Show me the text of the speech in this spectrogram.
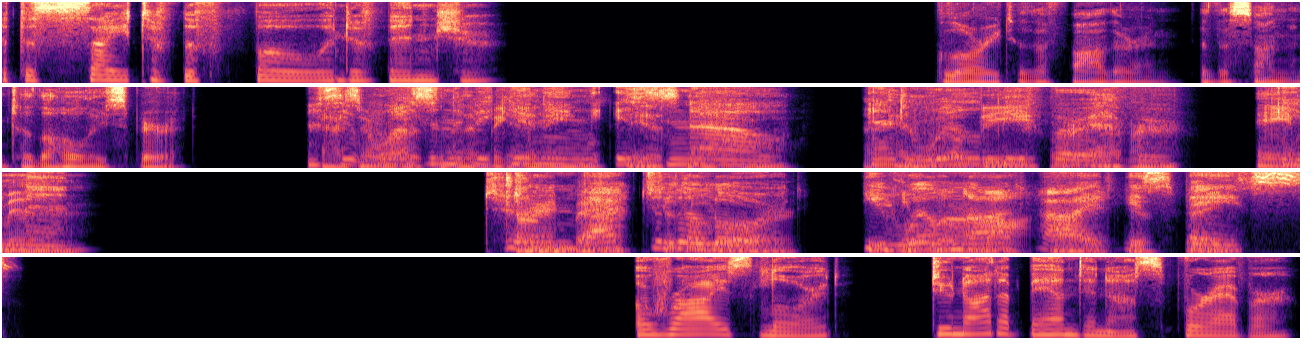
at the sight of the foe and avenger. Glory to the Father, and to the Son, and to the Holy Spirit. As, it was, in the beginning, is now, and will be forever. Amen. Turn back to the Lord. He will not hide his face. Arise, Lord. Do not abandon us forever.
